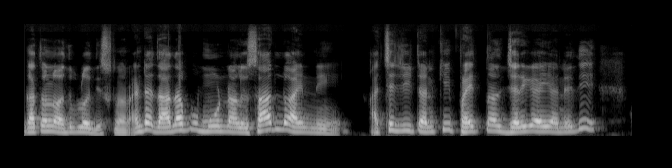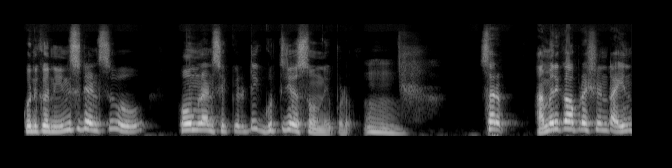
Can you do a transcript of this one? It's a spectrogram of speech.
గతంలో అదుపులో తీసుకున్నారు అంటే దాదాపు మూడు నాలుగు సార్లు ఆయన్ని హత్య చేయడానికి ప్రయత్నాలు జరిగాయి అనేది కొన్ని కొన్ని ఇన్సిడెంట్స్ హోమ్ల్యాండ్ సెక్యూరిటీ గుర్తు చేస్తుంది ఇప్పుడు. సరే అమెరికా ప్రెసిడెంట్ అయిన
